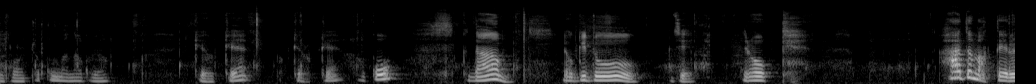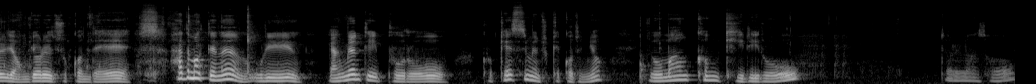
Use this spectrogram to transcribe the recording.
이거 조금만 하고요. 이렇게, 이렇게, 이렇게, 이렇게 하고, 그 다음, 여기도 이제, 이렇게, 하드 막대를 연결해 줄 건데 하드 막대는 우리 양면 테이프로 그렇게 했으면 좋겠거든요. 요만큼 길이로 잘라서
